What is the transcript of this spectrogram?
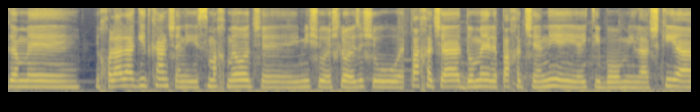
גם uh, יכולה להגיד כאן שאני אשמח מאוד שאם מישהו יש לו איזשהו פחד שהיה דומה לפחד שאני הייתי בו מלהשקיע,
